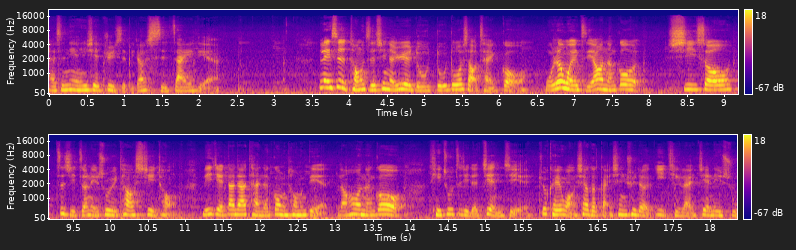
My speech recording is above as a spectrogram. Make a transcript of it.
还是念一些句子比较实在一点。类似同质性的阅读，读多少才够？我认为只要能够吸收，自己整理出一套系统，理解大家谈的共通点，然后能够提出自己的见解，就可以往下个感兴趣的议题来建立书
